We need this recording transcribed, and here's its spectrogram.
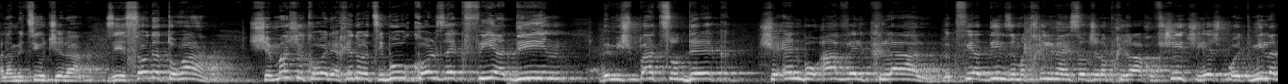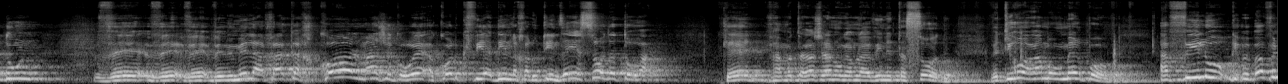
על המציאות שלה. זה יסוד התורה, שמה שקורה ליחיד או לציבור, כל זה כפי הדין במשפט צודק שאין בו עוול כלל וכפי הדין זה מתחיל מהיסוד של הבחירה החופשית שיש פה את מי לדון וממילא אחר כך כל מה שקורה הכל כפי הדין לחלוטין. זה יסוד התורה כן? והמטרה שלנו גם להבין את הסוד. ותראו הרמב"ם אומר פה אפילו באופן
